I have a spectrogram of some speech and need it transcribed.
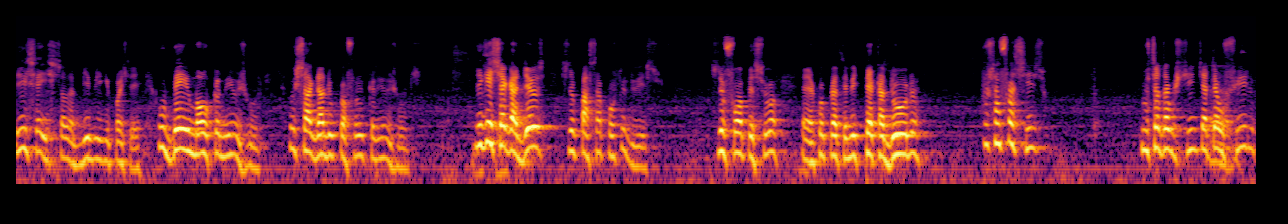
Isso é história bíblica que pode ter. O bem e o mal caminham juntos. O sagrado e o profano caminham juntos. Ninguém chega a Deus se não passar por tudo isso. Se não for uma pessoa eh, completamente pecadora. Por São Francisco. O Santo Agostinho tinha até um filho.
